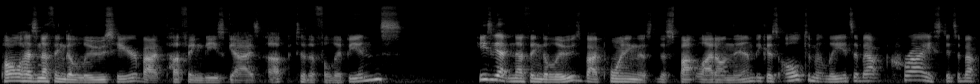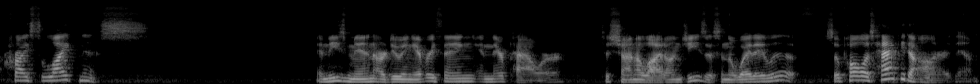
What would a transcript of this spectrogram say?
Paul has nothing to lose here by puffing these guys up to the Philippians. He's got nothing to lose by pointing the, the spotlight on them because ultimately it's about Christ. It's about Christ's likeness. And these men are doing everything in their power to shine a light on Jesus and the way they live. So Paul is happy to honor them.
